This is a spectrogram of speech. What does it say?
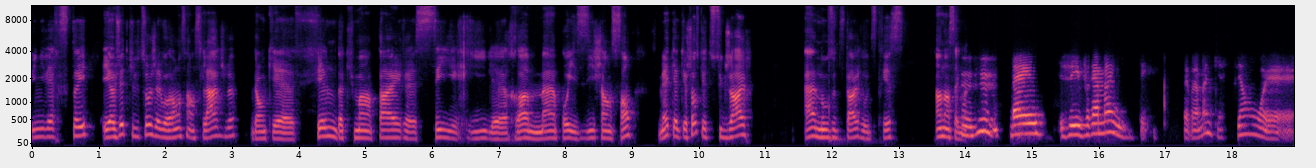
université et objet de culture, je le vois vraiment au sens large. Donc, euh, film, documentaire, euh, série, roman, poésie, chanson, mais quelque chose que tu suggères à nos auditeurs et auditrices en enseignement. Mm-hmm. Ben, j'ai vraiment hésité. C'est vraiment une question euh,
